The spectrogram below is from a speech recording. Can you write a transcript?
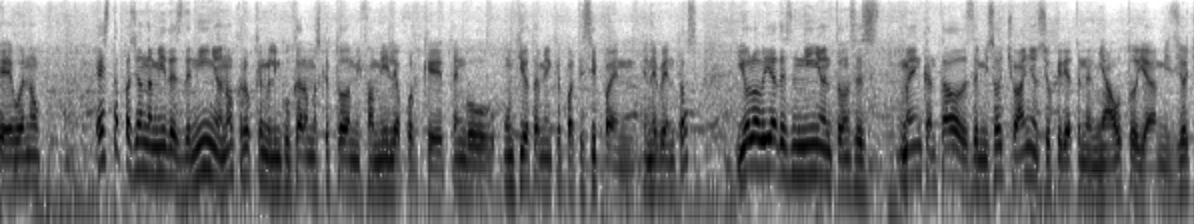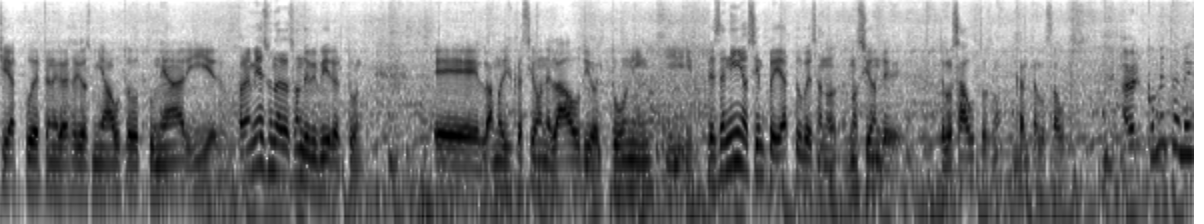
Eh, bueno, esta pasión a mí desde niño, ¿no? Creo que me la inculcaron más que toda mi familia porque tengo un tío también que participa en, eventos. Yo lo veía desde niño, entonces me ha encantado. Desde mis 8 años yo quería tener mi auto, ya a mis 18 ya pude tener, gracias a Dios, mi auto, tunear y eh, para mí es una razón de vivir el tuning. Eh, la modificación, el audio, el tuning y desde niño siempre ya tuve esa noción de, los autos, ¿no? Me encantan los autos. A ver, coméntame,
